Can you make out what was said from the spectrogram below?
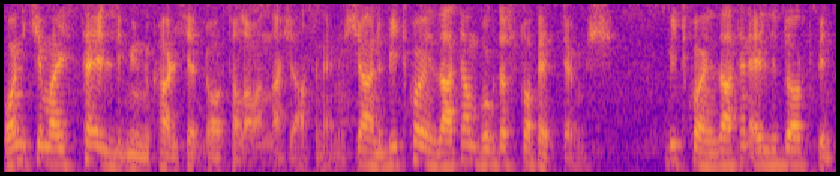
12 Mayıs'ta 50 günlük hareketli ortalamanın aşağısına inmiş. Yani Bitcoin zaten burada stop ettirmiş. Bitcoin zaten 54 bin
